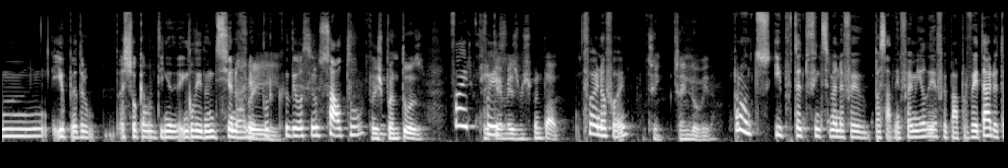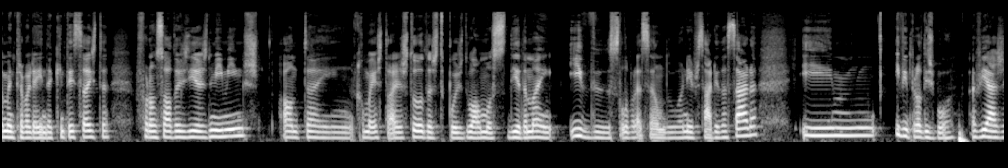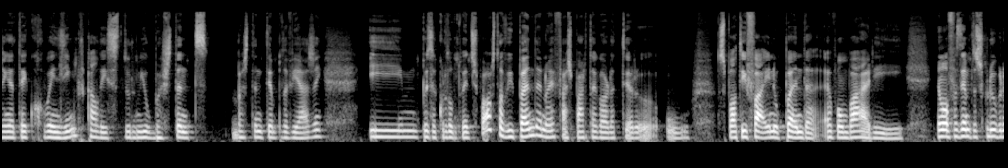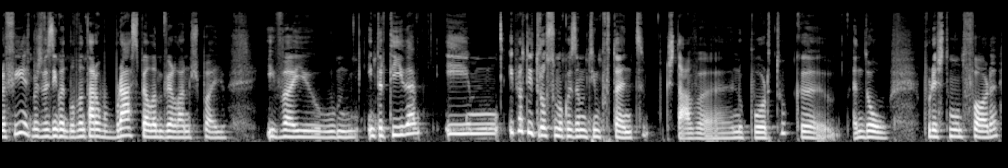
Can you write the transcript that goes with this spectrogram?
e o Pedro achou que ela tinha incluído um dicionário Foi- porque deu assim um salto. Foi espantoso. Foi, Fiquei foi, mesmo espantado. foi, não foi? Sim, sem dúvida. Pronto, e portanto o fim de semana foi passado em família, foi para aproveitar. Eu também trabalhei ainda quinta e sexta, foram só dois dias de miminhos. Ontem remei as tralhas todas depois do almoço Dia da Mãe e de celebração do aniversário da Sara e, e vim para Lisboa. A viagem até correu benzinho, porque a Alice dormiu bastante, bastante tempo da viagem e depois acordou muito bem disposta, ouvi Panda, não é? Faz parte agora de ter o, Spotify no Panda a bombar e não a fazer muitas coreografias, mas de vez em quando levantar o braço para ela me ver lá no espelho e veio hum, entretida e, e pronto, e trouxe uma coisa muito importante que estava no Porto, que andou por este mundo fora,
